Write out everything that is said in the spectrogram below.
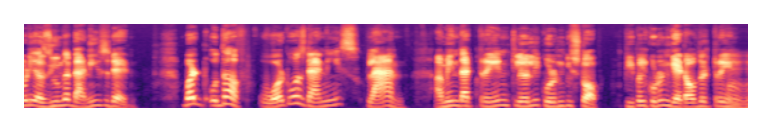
everybody assume that Danny is dead. But Uddhav, what was Danny's plan? I mean, that train clearly couldn't be stopped. People couldn't get off the train. Hmm.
